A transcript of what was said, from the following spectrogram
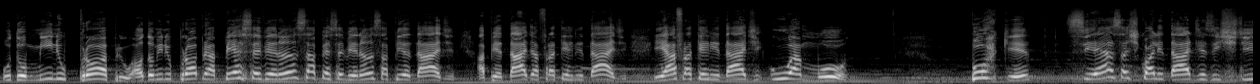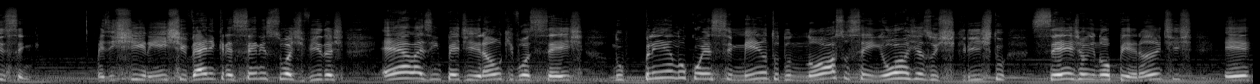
o domínio próprio, ao domínio próprio, a perseverança, a perseverança, a piedade, a piedade, a fraternidade, e a fraternidade, o amor. Porque, se essas qualidades existissem, existirem e estiverem crescendo em suas vidas, elas impedirão que vocês, no pleno conhecimento do nosso Senhor Jesus Cristo, sejam inoperantes e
